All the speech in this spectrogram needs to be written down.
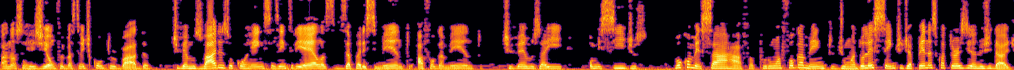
A nossa região foi bastante conturbada. Tivemos várias ocorrências, entre elas desaparecimento, afogamento, tivemos aí homicídios. Vou começar, Rafa, por um afogamento de um adolescente de apenas 14 anos de idade.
